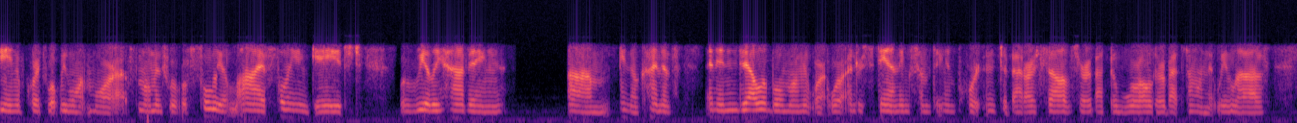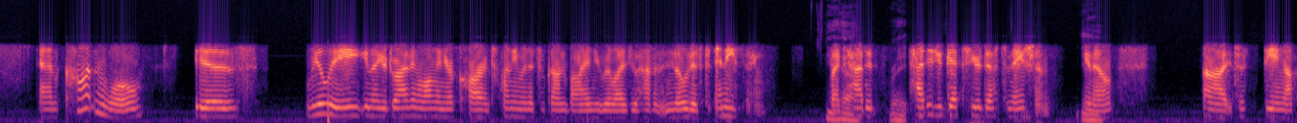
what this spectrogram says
being of course what we want more of, moments where we're fully alive, fully engaged, we're really having um, you know, kind of an indelible moment where we're understanding something important about ourselves or about the world or about someone that we love. And cotton wool is really, you know, you're driving along in your car and 20 minutes have gone by and you realize you haven't noticed anything. Like Yeah, how did right. how did you get to your destination? You Yeah. know, uh, just being up,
